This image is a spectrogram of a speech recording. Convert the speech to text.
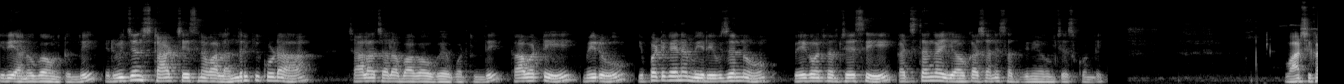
ఇది అనువుగా ఉంటుంది. రివిజన్ స్టార్ట్ చేసిన వాళ్ళందరికీ కూడా చాలా చాలా బాగా ఉపయోగపడుతుంది. కాబట్టి మీరు ఇప్పటికైనా మీ రివిజన్ను వేగవంతం చేసి ఖచ్చితంగా ఈ అవకాశాన్ని సద్వినియోగం చేసుకోండి. వార్షిక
